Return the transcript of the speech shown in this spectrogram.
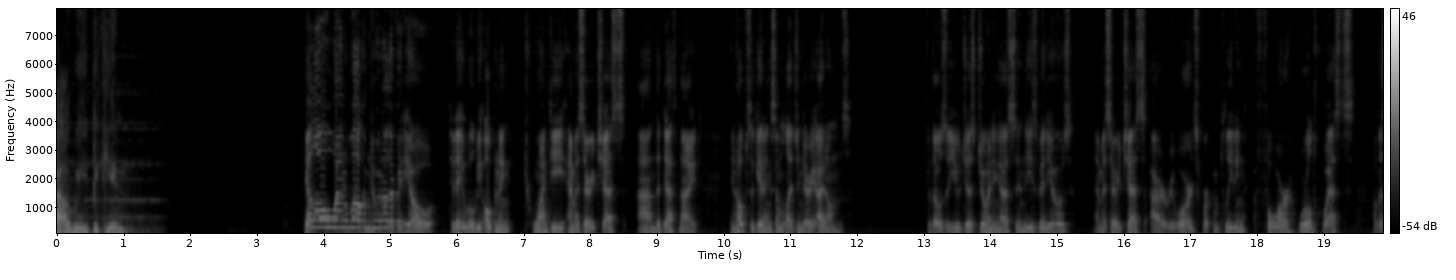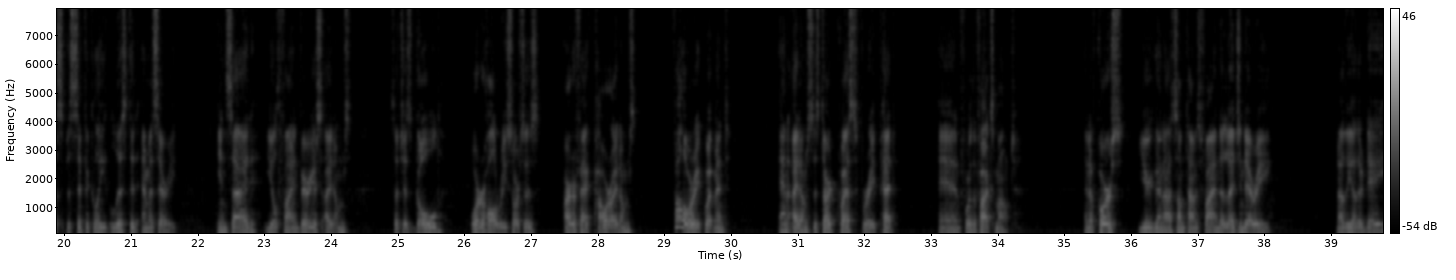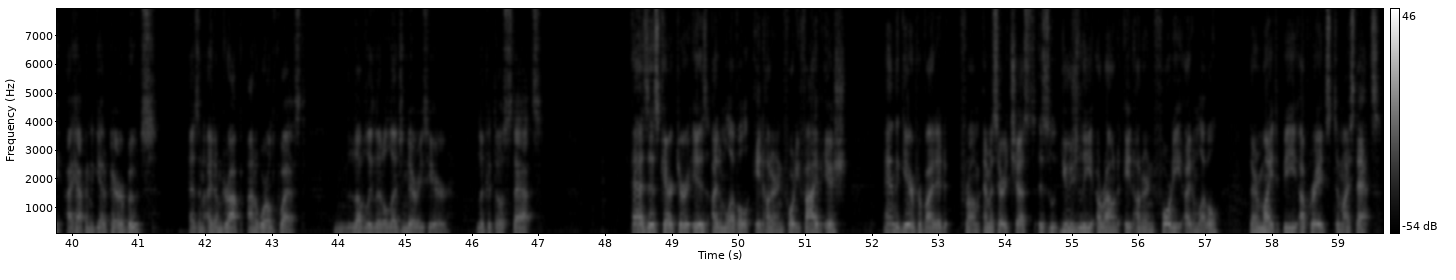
Shall we begin? Hello and welcome to another video. Today we'll be opening 20 emissary chests on the Death Knight in hopes of getting some legendary items. For those of you just joining us in these videos, emissary chests are rewards for completing four world quests of a specifically listed emissary. Inside you'll find various items such as gold, order hall resources, artifact power items, follower equipment, and items to start quests for a pet and for the fox mount. And of course, you're gonna sometimes find a legendary. Now the other day, I happened to get a pair of boots as an item drop on a world quest. Lovely little legendaries here. Look at those stats. As this character is item level 845-ish, and the gear provided from emissary chests is usually around 840 item level, there might be upgrades to my stats.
